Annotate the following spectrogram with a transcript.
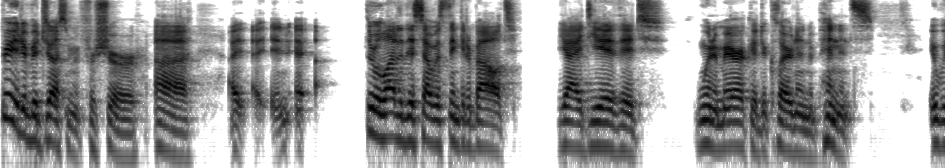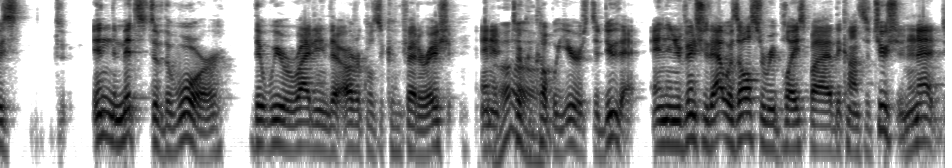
Period of adjustment for sure. Uh, I, I uh, through a lot of this, I was thinking about the idea that when America declared independence, it was in the midst of the war that we were writing the Articles of Confederation. And it oh. took a oh. couple years to do that. And then eventually that was also replaced by the Constitution. And that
